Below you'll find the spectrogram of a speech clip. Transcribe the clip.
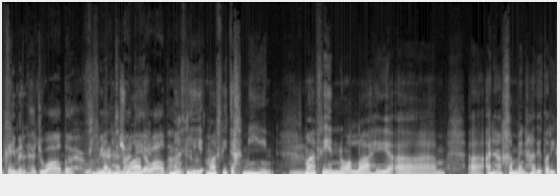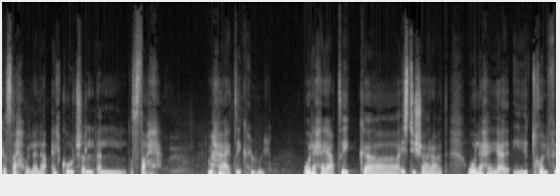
في منهج واضح في وفي منهج اعتمادية واضح. واضحة ما في. ما في تخمين مم. ما في إنه والله آم، آه، أنا أخمن هذه طريقة صح ولا لا الكوتش ال- ال- الصح ما حيعطيك حلول ولا حيعطيك استشارات ولا حيدخل في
